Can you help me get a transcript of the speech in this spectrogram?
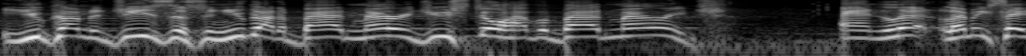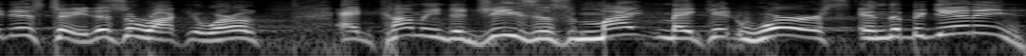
You come to Jesus and you got a bad marriage, you still have a bad marriage. And let, let me say this to you this will rock your world. And coming to Jesus might make it worse in the beginning.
